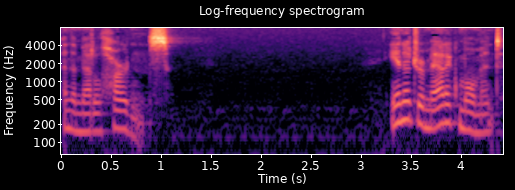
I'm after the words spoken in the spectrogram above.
and the metal hardens. In a dramatic moment,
